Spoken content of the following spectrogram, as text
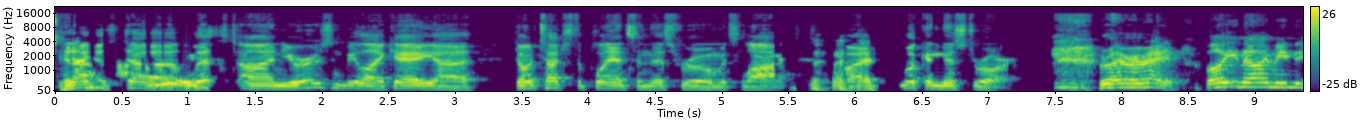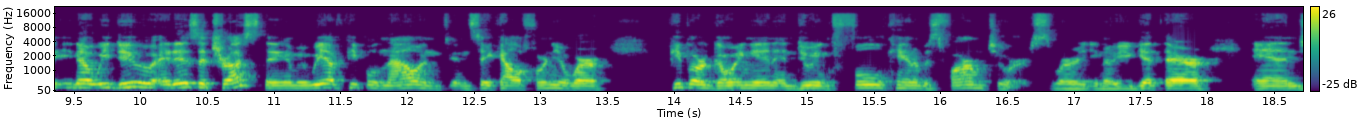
Can I just uh, list on yours and be like, hey, uh, don't touch the plants in this room; it's locked. But look in this drawer. right, right, right. Well, you know, I mean, you know, we do. It is a trust thing. I mean, we have people now in, in say California where people are going in and doing full cannabis farm tours, where you know you get there and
